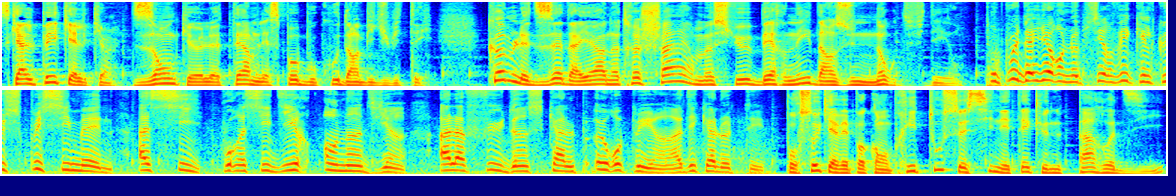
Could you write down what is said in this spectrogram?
Scalper quelqu'un, disons que le terme laisse pas beaucoup d'ambiguïté. Comme le disait d'ailleurs notre cher monsieur Bernet dans une autre vidéo. On peut d'ailleurs en observer quelques spécimens assis, pour ainsi dire en indien, à l'affût d'un scalp européen à décaloter. Pour ceux qui n'avaient pas compris, tout ceci n'était qu'une parodie,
